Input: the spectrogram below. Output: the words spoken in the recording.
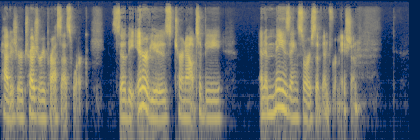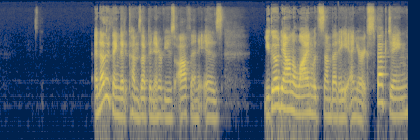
how does your treasury process work so the interviews turn out to be an amazing source of information another thing that comes up in interviews often is you go down a line with somebody and you're expecting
